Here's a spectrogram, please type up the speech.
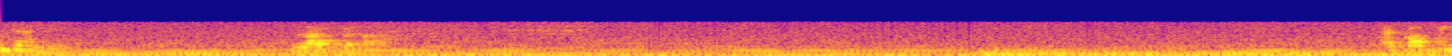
দেন আমি ঢালি লাগবে না এক কফি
